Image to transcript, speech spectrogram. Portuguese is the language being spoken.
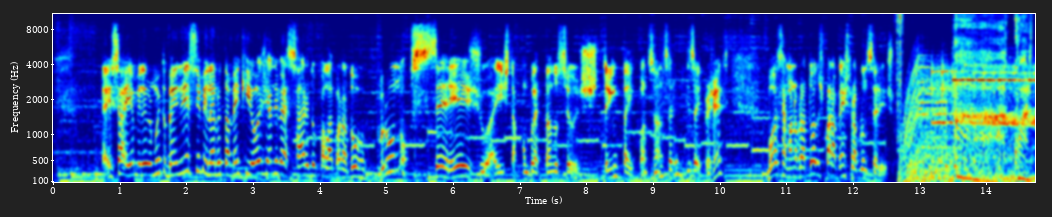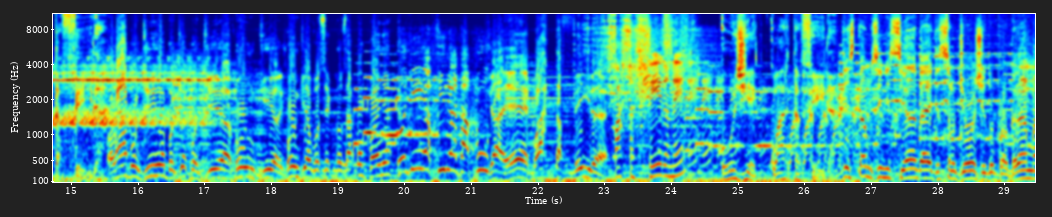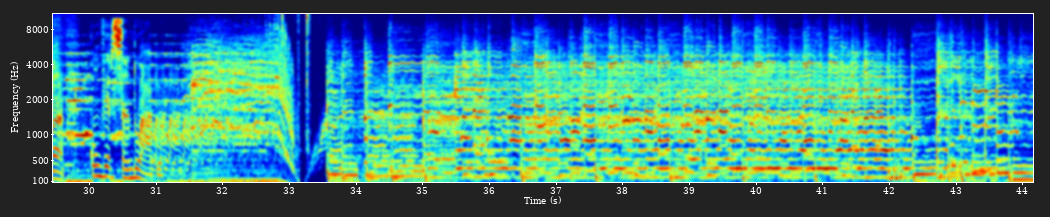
É isso aí, eu me lembro muito bem disso e me lembro também que hoje é aniversário do colaborador Bruno Cerejo. Aí está completando seus 30 e quantos anos, Cerejo? Diz aí pra gente. Boa semana para todos, parabéns para Bruno Cerejo. Ah, quarta-feira. Olá, bom dia, bom dia, bom dia, bom dia, bom dia a você que nos acompanha. Bom dia, filha da puta! Já é quarta-feira. Quarta-feira, né? Hoje é quarta-feira. Estamos iniciando a edição de hoje do programa Conversando Água.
